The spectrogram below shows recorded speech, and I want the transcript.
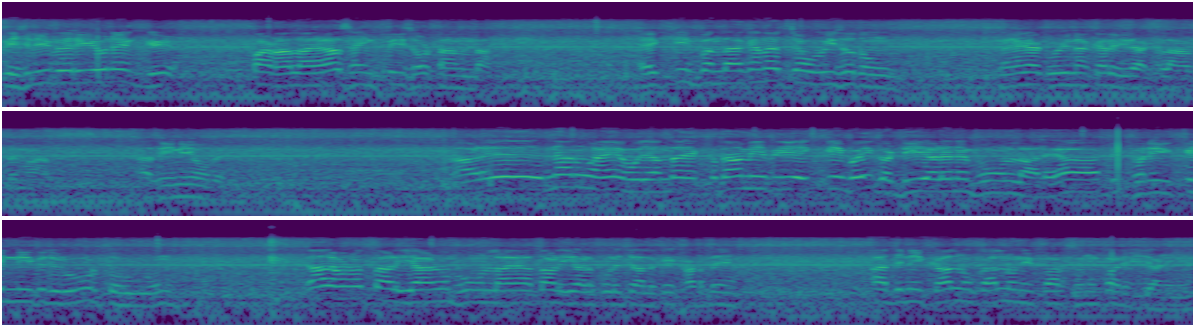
ਪਿਛਲੀ ਵਾਰੀ ਉਹਨੇ ਗੇ- ਭਾੜਾ ਲਾਇਆ 3700 ਟਨ ਦਾ। ਇੱਕ ਹੀ ਬੰਦਾ ਕਹਿੰਦਾ 2400 ਦਊਂ। ਮੈਂ ਕਿਹਾ ਕੋਈ ਨਾ ਘਰੇ ਹੀ ਰੱਖ ਲਾ ਆਪਦੇ ਮਾਲ, ਅਸੀਂ ਨਹੀਂ ਆਉਂਦੇ। ਨਾਲੇ ਇਹਨਾਂ ਨੂੰ ਐ ਹੋ ਜਾਂਦਾ ਇੱਕਦਮ ਹੀ ਵੀ ਇੱਕ ਹੀ ਬਈ ਗੱਡੀ ਵਾਲੇ ਨੇ ਫੋਨ ਲਾ ਲਿਆ ਵੀ ਫਰੀ ਕਿੰਨੀ ਕੁ ਜ਼ਰੂਰਤ ਹੋਊ ਉਹਨੂੰ। ਚੱਲ ਹੁਣ ਢਾਲੀਵਾਲ ਨੂੰ ਫੋਨ ਲਾਇਆ ਢਾਲੀਵਾਲ ਕੋਲੇ ਚੱਲ ਕੇ ਖੜਦੇ ਆ। ਅੱਜ ਨਹੀਂ ਕੱਲ ਨੂੰ ਕੱਲ ਨੂੰ ਨਹੀਂ, ਪਰਸੋਂ ਨੂੰ ਭਰੀ ਜਾਣੀ ਹੈ।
